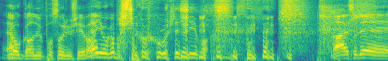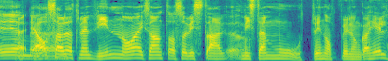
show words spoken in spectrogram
Ja. Jogga du på store skiva? Jeg jogga på store skiva. Nei, så det er en Ja, og så er det dette med vind nå, ikke sant. Altså, hvis, det er, hvis det er motvind opp ved Lunga Hill,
